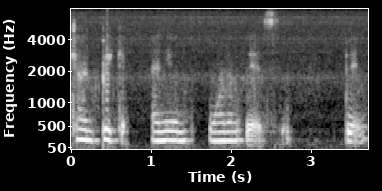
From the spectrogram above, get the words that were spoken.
can't pick any one of these bins.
